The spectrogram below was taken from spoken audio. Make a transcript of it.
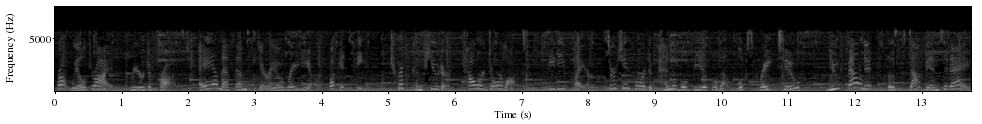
front wheel drive, rear defrost, AM FM stereo radio, bucket seats, trip computer, power door locks, CD player. Searching for a dependable vehicle that looks great too? You found it, so stop in today.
